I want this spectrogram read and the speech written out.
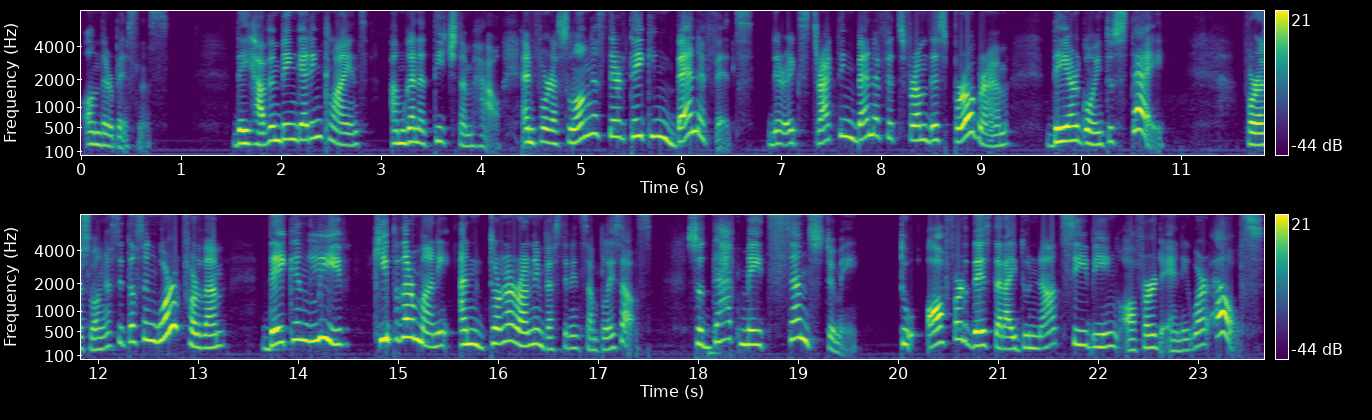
on their business. They haven't been getting clients. I'm going to teach them how. And for as long as they're taking benefits, they're extracting benefits from this program, they are going to stay for as long as it doesn't work for them, they can leave, keep their money, and turn around and invest it in someplace else. So that made sense to me to offer this that I do not see being offered anywhere else.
